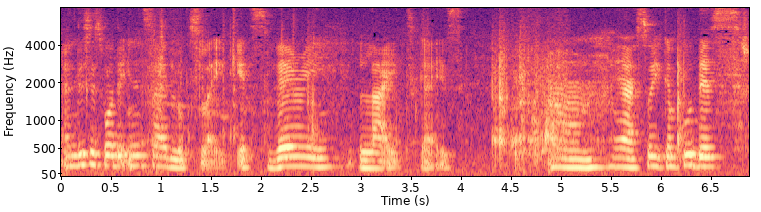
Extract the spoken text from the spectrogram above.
And this is what the inside looks like. It's very light guys. Um yeah so you can put this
